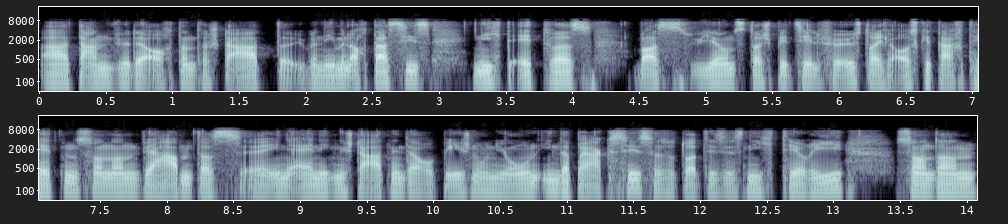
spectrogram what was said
äh, dann würde auch dann der Staat äh, übernehmen. Auch das ist nicht etwas, was wir uns da speziell für Österreich ausgedacht hätten, sondern wir haben das in einigen Staaten in der Europäischen Union in der Praxis. Also dort ist es nicht Theorie, sondern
